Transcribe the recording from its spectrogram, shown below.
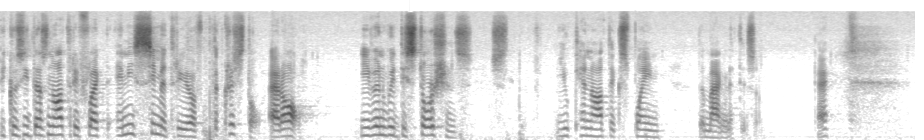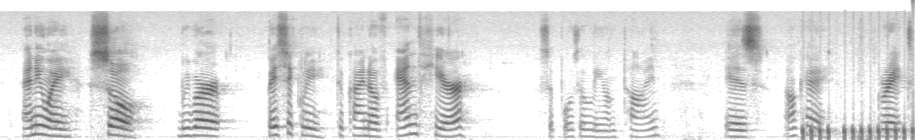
because it does not reflect any symmetry of the crystal at all. Even with distortions, you cannot explain the magnetism, okay? Anyway, so we were basically to kind of end here, supposedly on time, is, okay, great.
